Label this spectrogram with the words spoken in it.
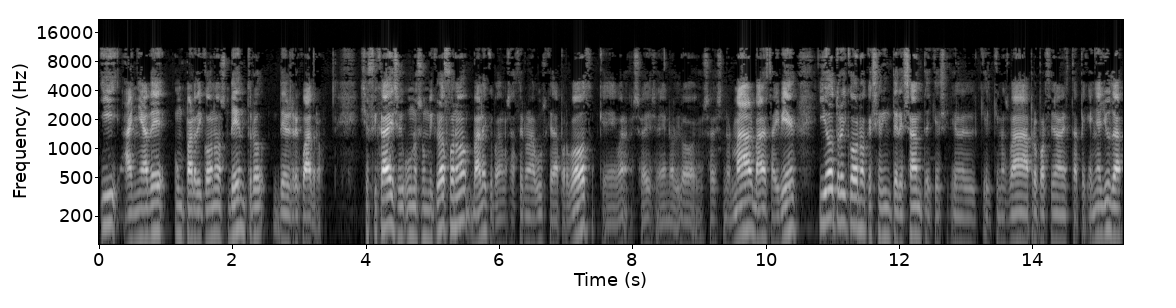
y añade un par de iconos dentro del recuadro. Si os fijáis, uno es un micrófono, ¿vale? Que podemos hacer una búsqueda por voz, que bueno, eso es, eh, eso es normal, ¿vale? Está ahí bien. Y otro icono que es el interesante, que es el, que nos va a proporcionar esta pequeña ayuda,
